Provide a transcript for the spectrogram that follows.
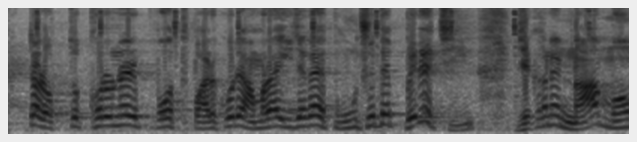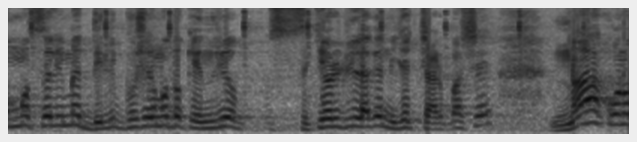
একটা রক্তক্ষরণের পথ পার করে আমরা এই জায়গায় পৌঁছতে পেরেছি যেখানে না মোহাম্মদ সেলিমের দিলীপ ঘোষের মতো কেন্দ্রীয় সিকিউরিটি লাগে নিজের চারপাশে না কোনো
